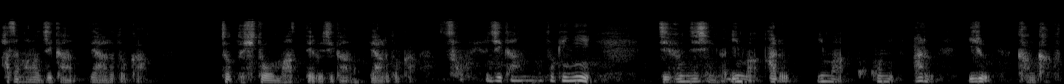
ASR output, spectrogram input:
狭間の時間であるとか、ちょっと人を待ってる時間であるとか、そういう時間の時に自分自身が今ある、今ここにある、いる感覚っ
